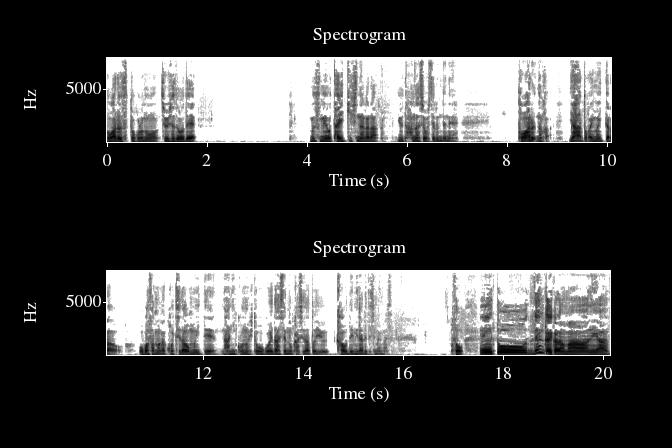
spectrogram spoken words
とあるところの駐車場で、娘を待機しながら言うと話をしてるんでね、とある、なんか、やーとか今言ったら、おばさまがこちらを向いて、何この人大声出してんのかしらという顔で見られてしまいました。そう。えっ、ー、と、前回からまあね、や、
